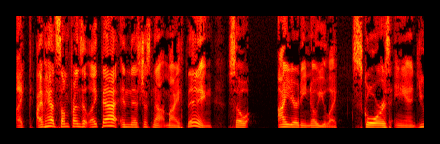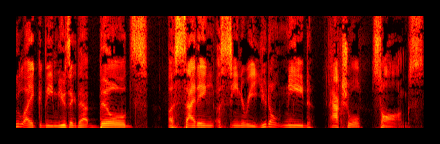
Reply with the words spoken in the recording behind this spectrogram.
like I've had some friends that like that, and that's just not my thing. So I already know you like scores and you like the music that builds a setting, a scenery. You don't need actual songs.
